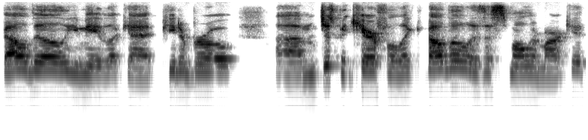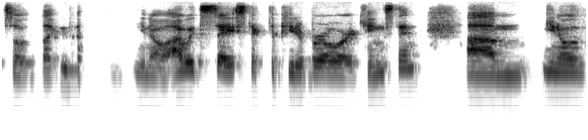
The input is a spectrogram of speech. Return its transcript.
belleville you may look at peterborough um, just be careful like belleville is a smaller market so like mm-hmm. you know i would say stick to peterborough or kingston um, you know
